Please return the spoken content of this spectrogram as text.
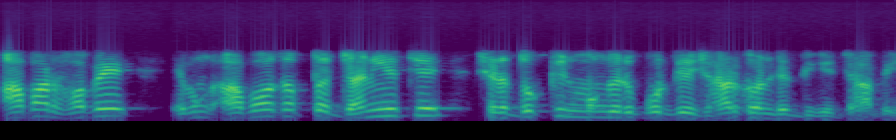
আবার হবে এবং আবহাওয়া দপ্তর জানিয়েছে সেটা দক্ষিণবঙ্গের উপর দিয়ে ঝাড়খণ্ডের দিকে যাবে।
